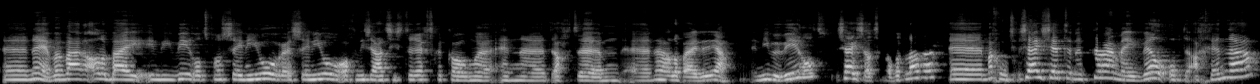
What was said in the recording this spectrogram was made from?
uh, nou ja, we waren allebei in die wereld van senioren, seniorenorganisaties terechtgekomen en uh, dachten, uh, nou allebei de, ja, een nieuwe wereld. Zij zat al wat langer. maar goed, zij zetten het daarmee wel op de agenda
